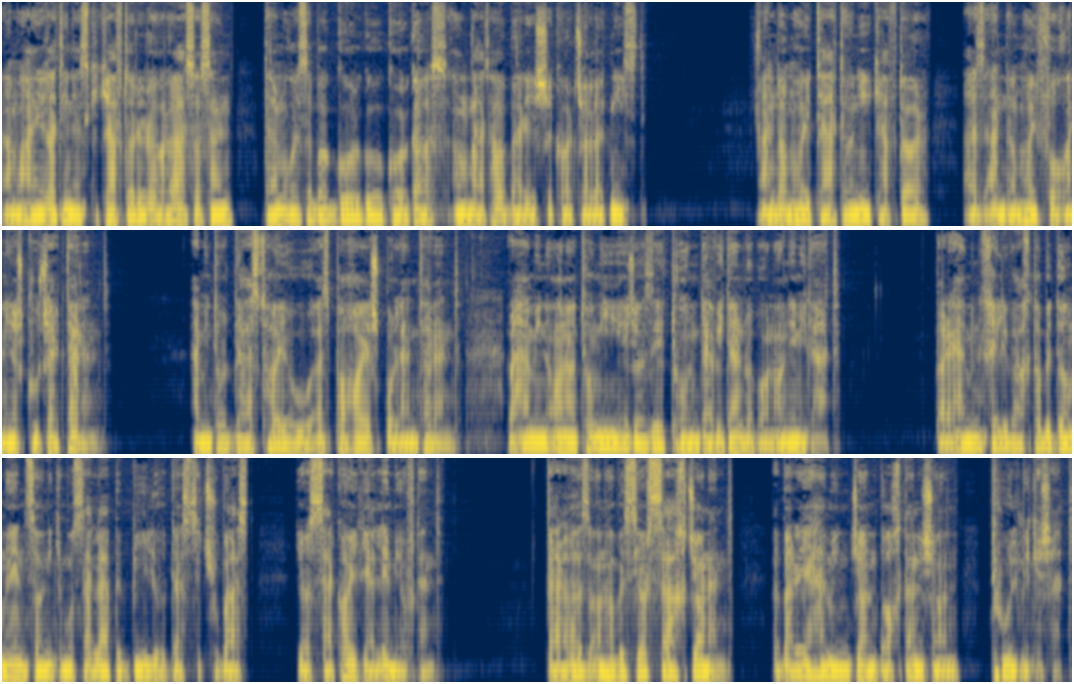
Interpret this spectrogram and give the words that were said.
اما حقیقت این است که کفتار راه را اساساً در مقایسه با گرگ و گرگاس آنقدرها برای شکار چالاک نیست. اندامهای تحتانی کفتار از اندامهای فوقانیش کوچکترند. همینطور دستهای او از پاهایش بلندترند و همین آناتومی اجازه تند دویدن را به آنها نمی‌دهد. برای همین خیلی وقتا به دام انسانی که مسلح به بیل و دست چوب است یا سگهای گله میافتند. در عوض آنها بسیار سخت جانند و برای همین جان باختنشان طول می کشد.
